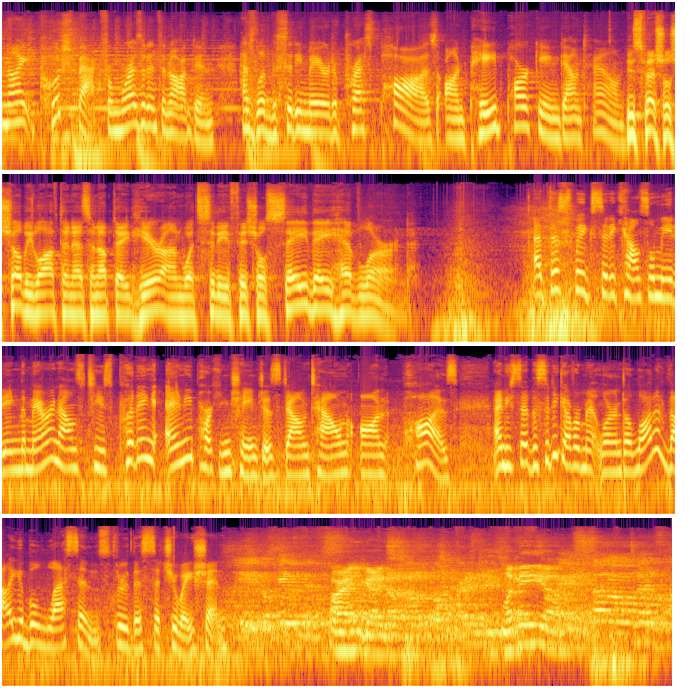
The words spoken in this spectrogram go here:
tonight, pushback from residents in Ogden has led the city mayor to press pause on paid parking downtown. News special Shelby Lofton has an update here on what city officials say they have learned. At this week's city council meeting, the mayor announced he's putting any parking changes downtown on pause. And he said the city government learned a lot of valuable lessons through this situation. All right, you guys. Let me. Uh...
